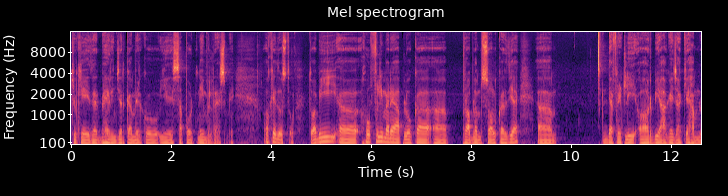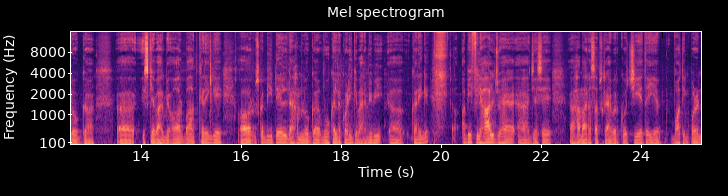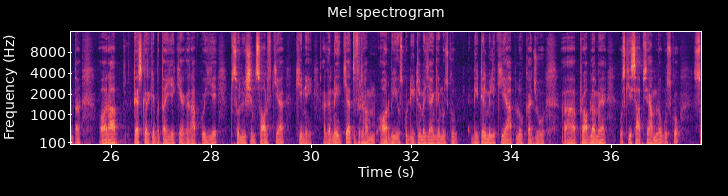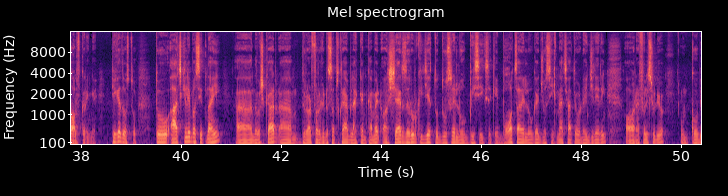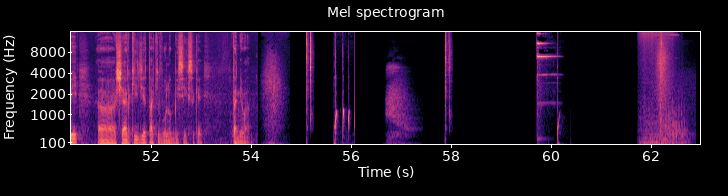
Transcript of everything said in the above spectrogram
क्योंकि इधर बहरिंजर का मेरे को ये सपोर्ट नहीं मिल रहा है इसमें। ओके दोस्तों तो अभी होपफुली मैंने आप लोग का प्रॉब्लम सॉल्व कर दिया है। डेफिनेटली और भी आगे जाके हम लोग इसके बारे में और बात करेंगे और उसका डिटेल्ड हम लोग वोकल रिकॉर्डिंग के बारे में भी करेंगे। अभी फ़िलहाल जो है जैसे हमारा सब्सक्राइबर को चाहिए था, ये बहुत इम्पोर्टेंट था और आप टेस्ट करके बताइए कि अगर आपको ये सॉल्यूशन सॉल्व किया कि नहीं। अगर नहीं किया तो फिर हम और भी उसको डिटेल में जाएँगे, मुझको डिटेल में लिखिए आप लोग का जो प्रॉब्लम है, उसके हिसाब से हम लोग उसको सॉल्व करेंगे। ठीक है दोस्तों? तो आज के लिए बस इतना ही। नमस्कार। Do not forget to subscribe like and comment और शेयर ज़रूर कीजिए तो दूसरे लोग भी सीख सके। बहुत सारे लोग हैं जो सीखना चाहते हैं ऑडियो इंजीनियरिंग और एफएल स्टूडियो उनको भी शेयर कीजिए ताकि वो लोग भी सीख सकें। धन्यवाद।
